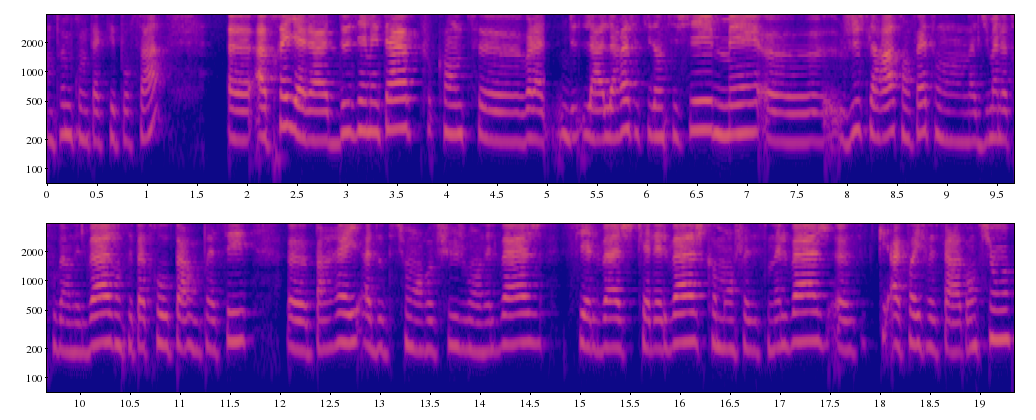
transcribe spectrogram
On peut me contacter pour ça. Après, il y a la deuxième étape quand voilà, la, race est identifiée, mais juste la race, en fait, on a du mal à trouver un élevage, on ne sait pas trop par où passer. pareil, adoption en refuge ou en élevage. Si élevage, quel élevage Comment on choisit son élevage À quoi il faut faire attention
